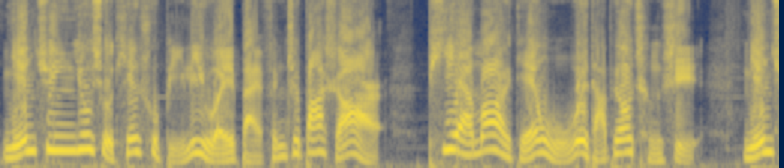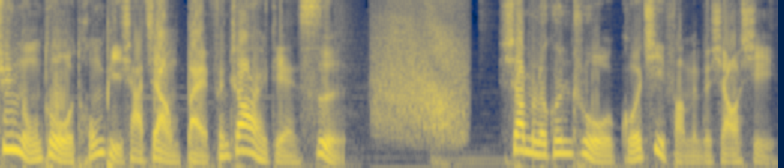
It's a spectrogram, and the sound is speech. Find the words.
年均优秀天数比例为百分之八十二，PM 二点五未达标城市年均浓度同比下降百分之二点四。下面来关注国际方面的消息。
